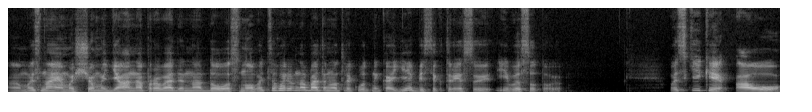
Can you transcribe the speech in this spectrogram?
е, ми знаємо, що медіана проведена до основи цього рівнобедреного трикутника є бісектрисою і висотою. Оскільки АО,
